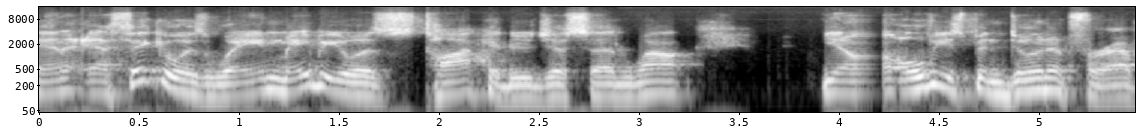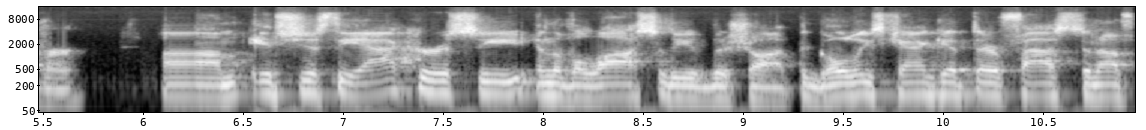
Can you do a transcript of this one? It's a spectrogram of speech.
And I think it was Wayne, maybe it was Tocchet who just said, well, you know, Ovi's been doing it forever. Um, it's just the accuracy and the velocity of the shot. The goalies can't get there fast enough.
